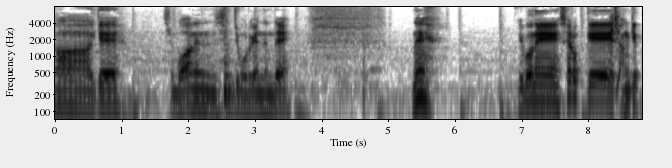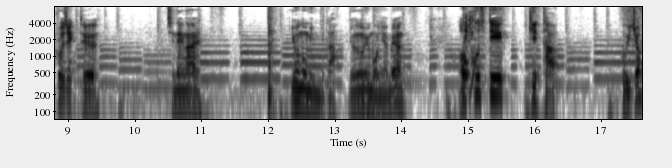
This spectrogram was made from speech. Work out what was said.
아 이게 지금 뭐 하는 짓인지 모르겠는데. 네. 이번에 새롭게 장기 프로젝트 진행할 요놈입니다. 요놈이 뭐냐면 어쿠스틱 기타. 보이죠?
